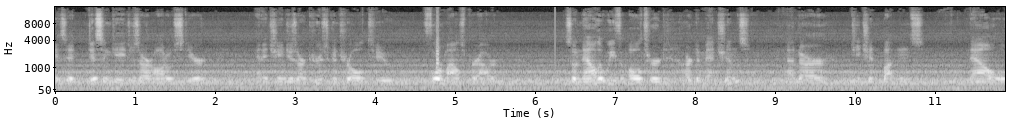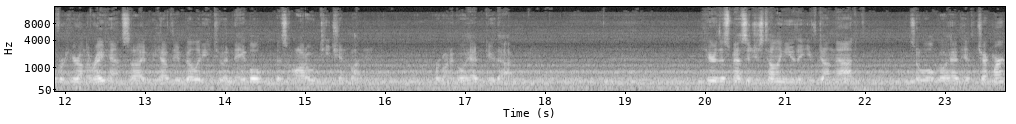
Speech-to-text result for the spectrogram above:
is it disengages our auto steer and it changes our cruise control to 4 miles per hour. So now that we've altered our dimensions and our Teach-In buttons, now over here on the right hand side we have the ability to enable this auto Teach-In button. We're going to go ahead and do that. Here this message is telling you that you've done that, so we'll go ahead and hit the check mark.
